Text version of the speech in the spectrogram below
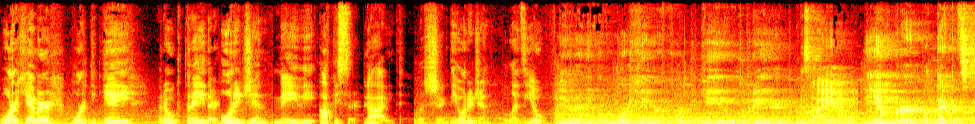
Warhammer 40k Rogue Trader Origin Navy Officer Guide. Let's check the origin. Let's go. Are you ready for Warhammer 40k Rogue Trader? As I am. The Emperor protects.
